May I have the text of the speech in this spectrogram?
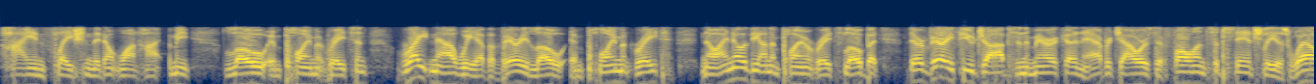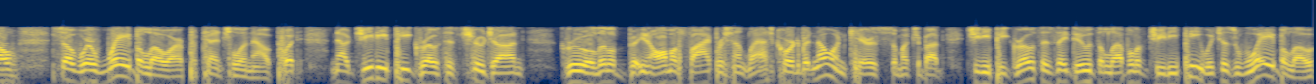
high inflation. They don't want high, I mean, low employment rates. And right now we have a very low employment rate. Now, I know the unemployment rate's low, but there are very few jobs in America and average hours have fallen substantially as well. Yeah. So we're way below our potential in output. Now, GDP growth is true, John, grew a little bit, you know, almost 5% last quarter, but no one cares so much about GDP growth as they do the level of GDP, which is way below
